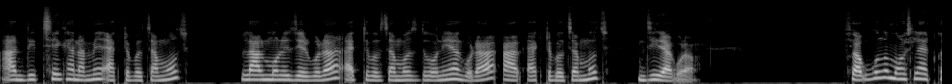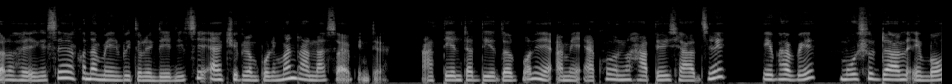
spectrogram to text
আর দিচ্ছি এখানে আমি এক টেবিল চামচ লাল মরিচের গুঁড়া, এক টেবিল চামচ ধনিয়া গুঁড়া আর এক টেবিল চামচ জিরা গুঁড়া। সবগুলো মশলা অ্যাড করা হয়ে গেছে। এখন আমি এর ভিতরে দিয়ে দিচ্ছি একশো গ্রাম পরিমাণ রান্না সয়াবিন তেল। আর তেলটা দিয়ে দেওয়ার পরে আমি এখন হাতের সাহায্যে এভাবে মসুর ডাল এবং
